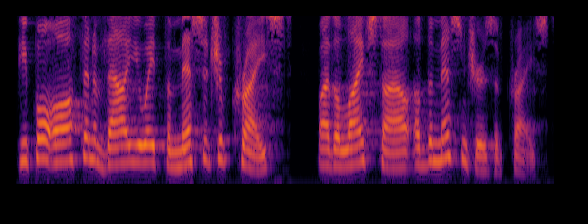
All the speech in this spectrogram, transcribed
People often evaluate the message of Christ by the lifestyle of the messengers of Christ.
